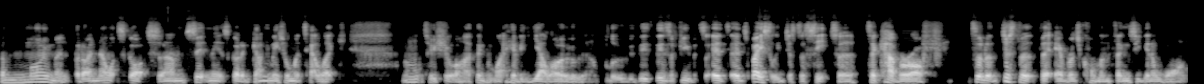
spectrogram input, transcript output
the moment, but I know it's got um, certainly it's got a gunmetal metallic I'm not too sure. I think it might have a yellow and a blue. There's, there's a few bits. It's it's basically just a set to to cover off sort of just the, the average common things you're going to want.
